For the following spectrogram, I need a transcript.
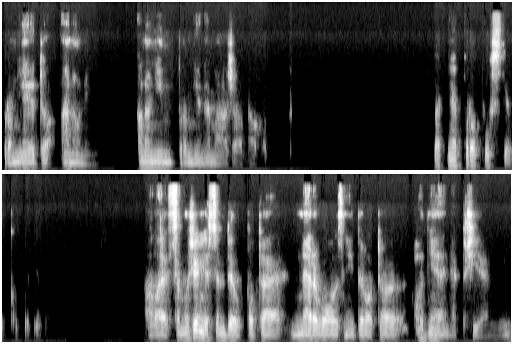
Pro mě je to anonym. Anonym pro mě nemá žádnou tak mě propustil ku Ale samozřejmě jsem byl poté nervózní, bylo to hodně nepříjemné.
